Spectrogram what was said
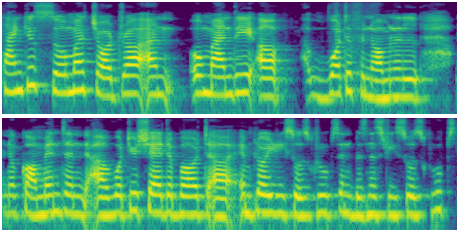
Thank you so much, Audra. And oh, Mandy, uh, what a phenomenal you know comment and uh, what you shared about uh, employee resource groups and business resource groups.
